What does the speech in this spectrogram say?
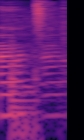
uh. uh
